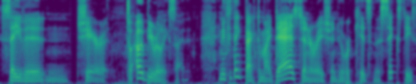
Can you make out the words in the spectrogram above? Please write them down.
save it and share it. So I would be really excited. And if you think back to my dad's generation, who were kids in the 60s,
